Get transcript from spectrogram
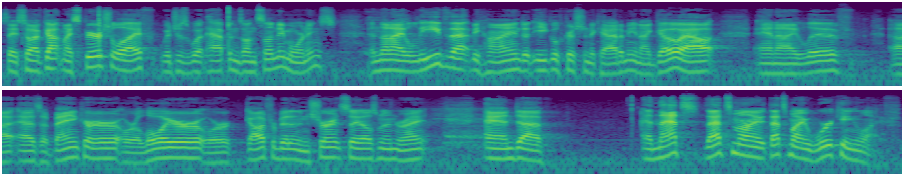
Say, so I've got my spiritual life, which is what happens on Sunday mornings, and then I leave that behind at Eagle Christian Academy, and I go out and I live uh, as a banker or a lawyer or, God forbid, an insurance salesman, right? And uh, and that's that's my that's my working life.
